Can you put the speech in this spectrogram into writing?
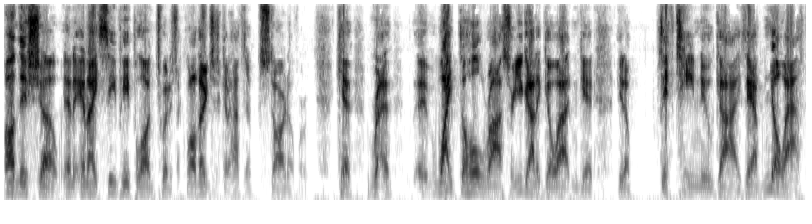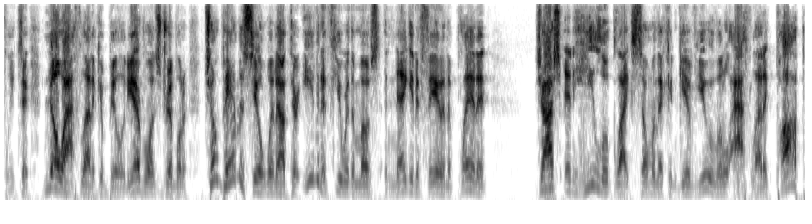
on this show, and, and I see people on Twitter, it's like, well, they're just going to have to start over. Can't, uh, wipe the whole roster. You got to go out and get, you know, 15 new guys. They have no athletes, no athletic ability. Everyone's dribbling. Joe Bamisile went out there, even if you were the most negative fan of the planet, Josh, and he looked like someone that can give you a little athletic pop.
